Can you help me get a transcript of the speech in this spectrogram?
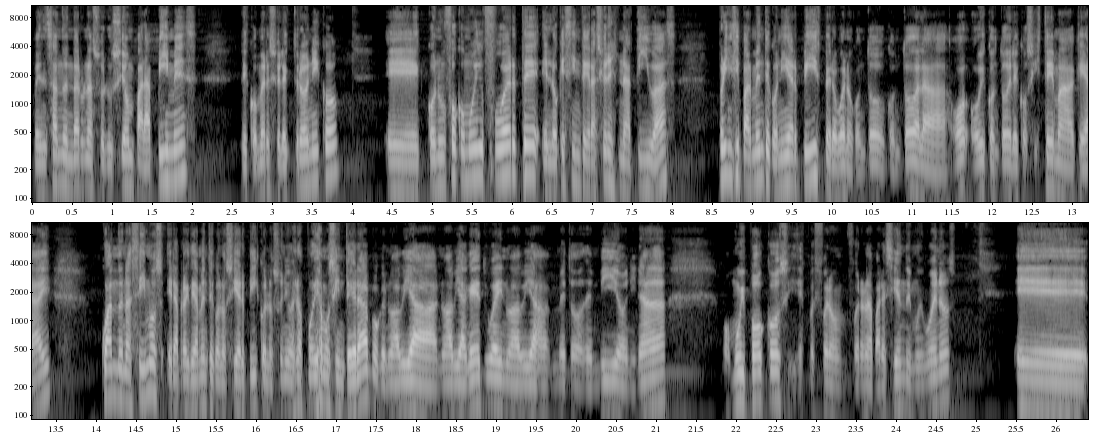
pensando en dar una solución para pymes de comercio electrónico, eh, con un foco muy fuerte en lo que es integraciones nativas, principalmente con ERPs, pero bueno, con todo, con toda la, hoy con todo el ecosistema que hay cuando nacimos era prácticamente con los ERP, con los únicos que nos podíamos integrar porque no había, no había gateway, no había métodos de envío ni nada, o muy pocos, y después fueron, fueron apareciendo y muy buenos. Eh,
